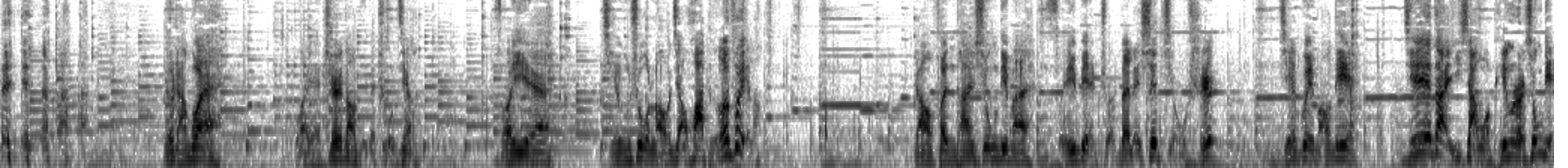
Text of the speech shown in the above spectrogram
刘掌柜，我也知道你的处境，所以请恕老教化得罪了，让分坛兄弟们随便准备了些酒食，借贵宝地接待一下我平儿兄弟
